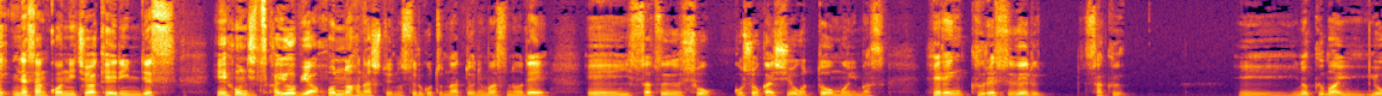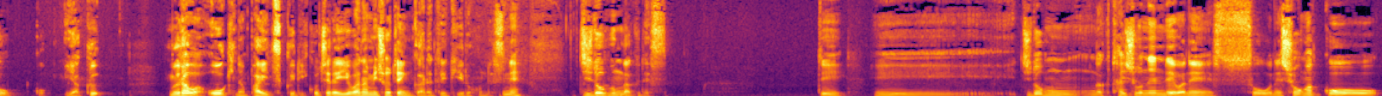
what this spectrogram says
い、皆さんこんにちは、ケイリンです。えー本日火曜日は本の話というのをすることになっておりますので、えー一冊しょうご紹介しようと思います。ヘレン・クレスウェル作、えー猪熊陽子役、村は大きなパイ作り。こちら岩波書店から出ている本ですね。児童文学です。で、えー児童文学対象年齢はねそうね小学校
